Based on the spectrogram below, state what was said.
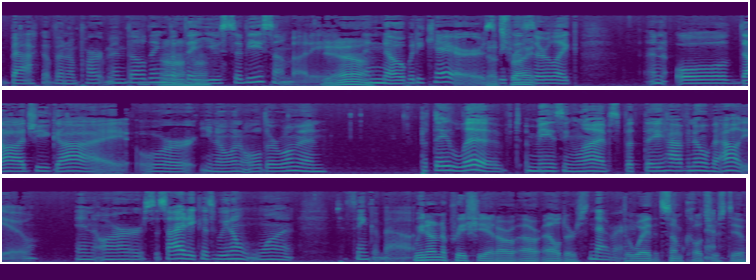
back of an apartment building, but they Uh-huh. used to be somebody. Yeah. And nobody cares That's because right. they're like an old dodgy guy or you know an older woman but they lived amazing lives but they have no value in our society because we don't want to think about We don't appreciate our, our elders Never. the way that some cultures do.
